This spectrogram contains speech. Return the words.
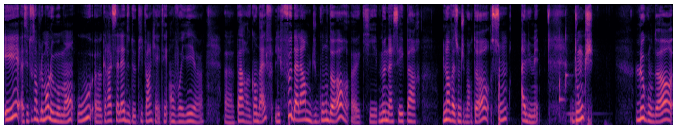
Et c'est tout simplement le moment où, euh, grâce à l'aide de Pipin qui a été envoyé euh, par Gandalf, les feux d'alarme du Gondor, qui est menacé par l'invasion du Mordor, sont allumés. Donc, le Gondor,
